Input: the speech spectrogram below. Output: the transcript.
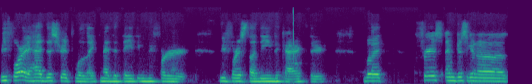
before I had this ritual like meditating before before studying the character. But first I'm just gonna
